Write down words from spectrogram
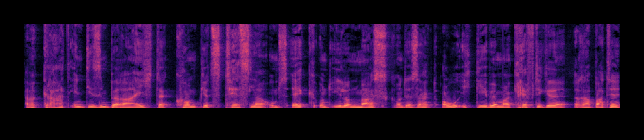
Aber gerade in diesem Bereich, da kommt jetzt Tesla ums Eck und Elon Musk und er sagt, oh, ich gebe mal kräftige Rabatte,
